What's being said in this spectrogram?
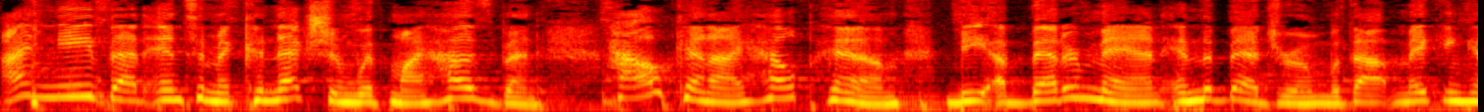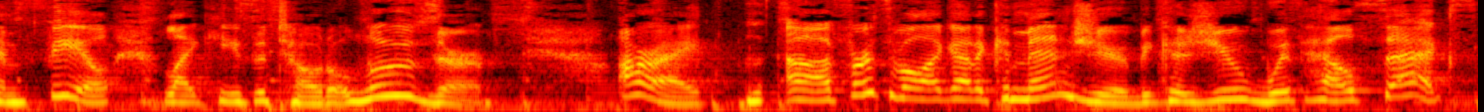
I need that intimate connection with my husband. How can I help him be a better man in the bedroom without making him feel like he's a total loser? All right. Uh, first of all, I got to commend you because you withheld sex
